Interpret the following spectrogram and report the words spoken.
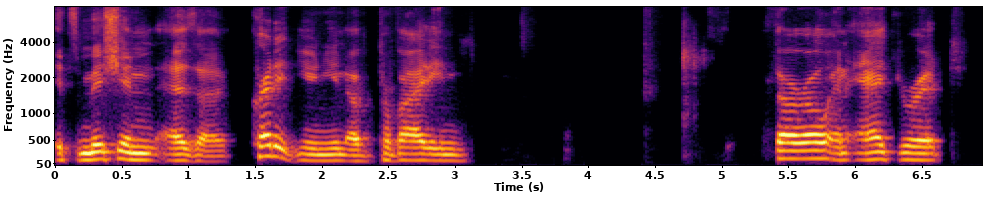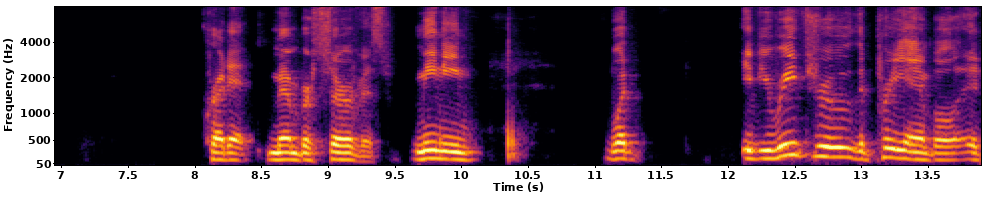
its mission as a credit union of providing thorough and accurate credit member service meaning what if you read through the preamble it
